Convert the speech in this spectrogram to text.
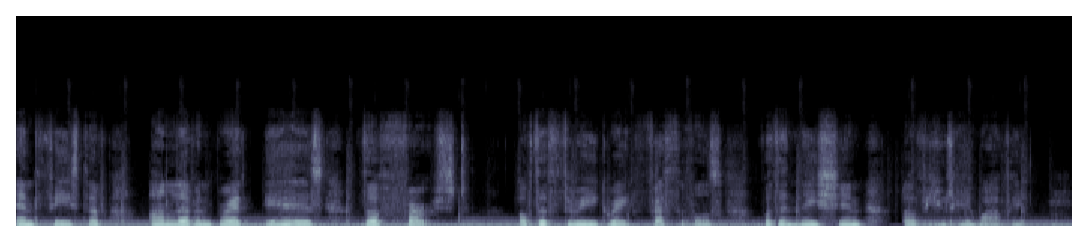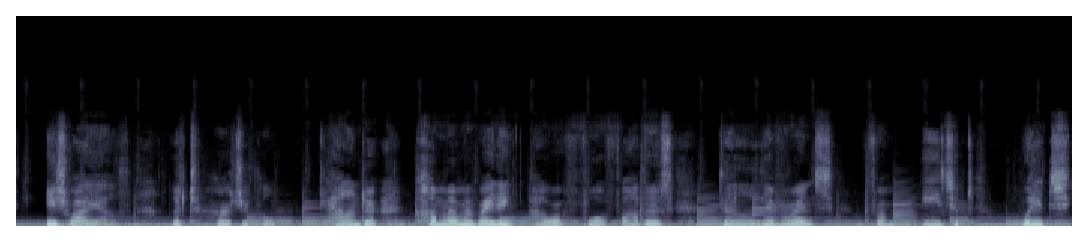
and Feast of Unleavened Bread is the first of the three great festivals for the nation of Yud-Heh-Wav-Heh, Israel's liturgical calendar commemorating our forefathers' deliverance from Egypt, which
